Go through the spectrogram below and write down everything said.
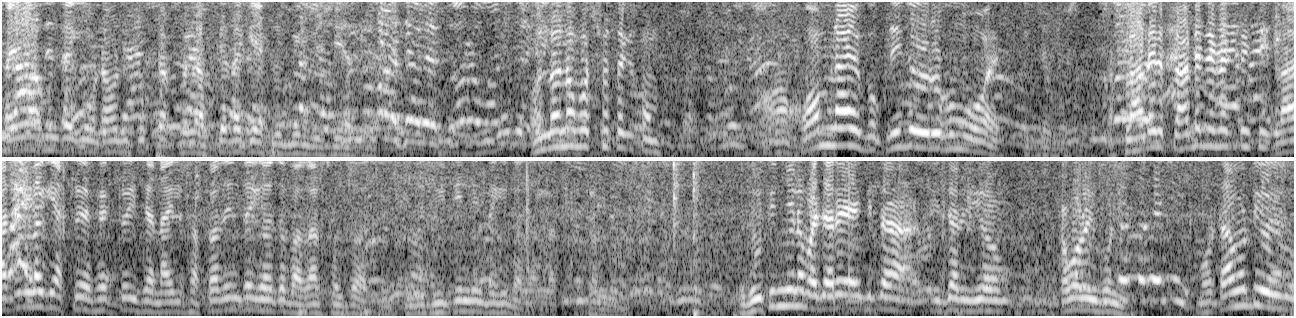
চার পাঁচ দিন থেকে মোটামুটি টুকটাক চলে আজকে থেকে একটু বিল বেশি আছে। অন্যান্য বছর থেকে কম। কম নাই বকরি তো ওরকম হয়। ফ্লাডের ফ্লাডের এফেক্ট হয়েছে ফ্লাটের লাগে একটু এফেক্ট হয়েছে নাইলে সপ্তাহ দিন থেকে হয়তো বাজার চলতে আছে কিন্তু দুই তিন দিন থেকে বাজার লাগছে। দুই তিন দিনের বাজারে কিতা ইটার খবর হইব নি? মোটামুটি হইব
